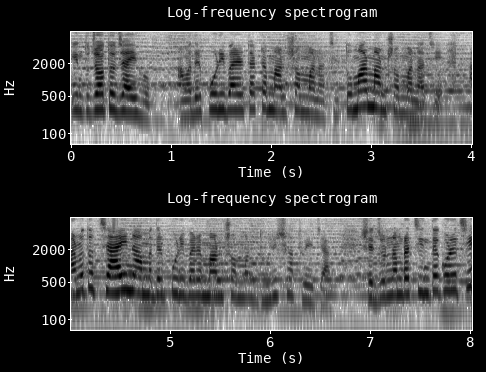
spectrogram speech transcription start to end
কিন্তু যত যাই হোক, আমাদের পরিবারের তো একটা মান সম্মান আছে, তোমার মান সম্মান আছে। আমরা তো চাই না আমাদের পরিবারের মান সম্মান ধূলিসাৎ হয়ে যাক। সেজন্য আমরা চিন্তা করেছি,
